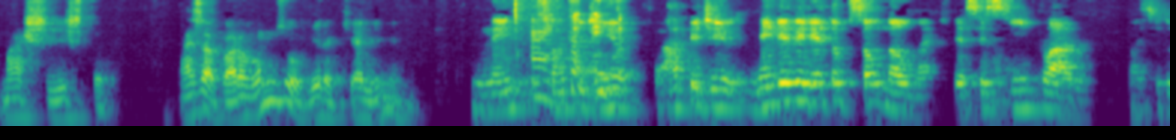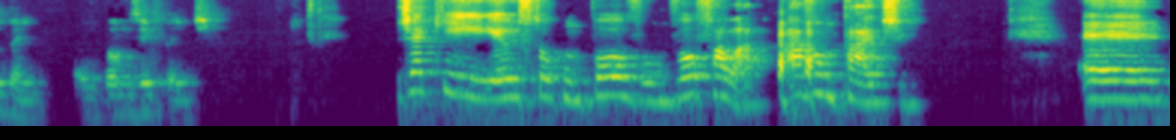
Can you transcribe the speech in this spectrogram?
machista. Mas agora vamos ouvir aqui a linha. Nem, ah, só então, rapidinho, então... rapidinho, nem deveria ter opção não, né? Deve ser sim, claro. Mas tudo bem, vamos em frente já que eu estou com o povo, vou falar à vontade. É,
